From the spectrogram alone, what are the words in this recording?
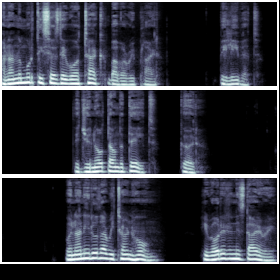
Anandamurti says they will attack, Baba replied. Believe it. Did you note down the date? Good. When Aniruddha returned home, he wrote it in his diary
